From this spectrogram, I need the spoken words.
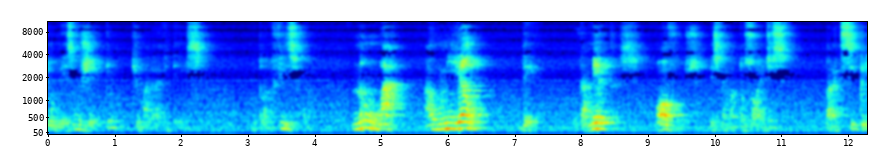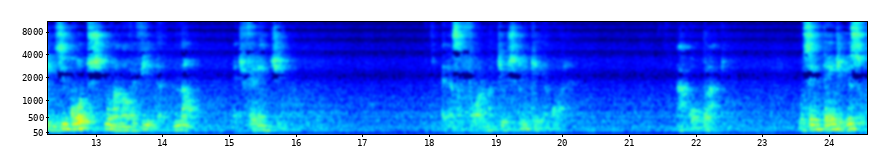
do mesmo jeito que uma gravidez no plano físico. Não há a união de gametas, óvulos, espermatozoides para que se criem zigotos e uma nova vida. Não. É diferente. É dessa forma que eu expliquei agora. Ah, acoplado. Você entende isso?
